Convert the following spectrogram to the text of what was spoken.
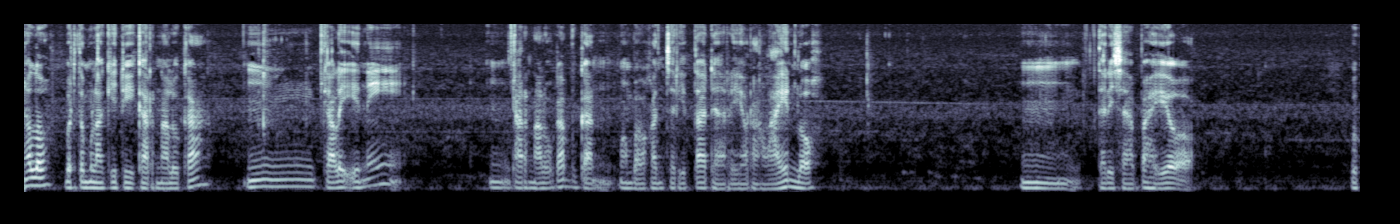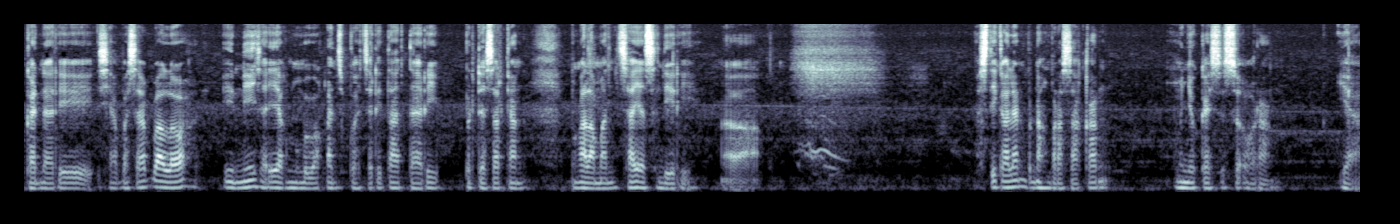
Halo, bertemu lagi di Karena Luka. Hmm, kali ini hmm, Karena Luka bukan membawakan cerita dari orang lain loh. Hmm, dari siapa yo? Bukan dari siapa-siapa loh. Ini saya akan membawakan sebuah cerita dari berdasarkan pengalaman saya sendiri. Uh, pasti kalian pernah merasakan menyukai seseorang. Ya,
